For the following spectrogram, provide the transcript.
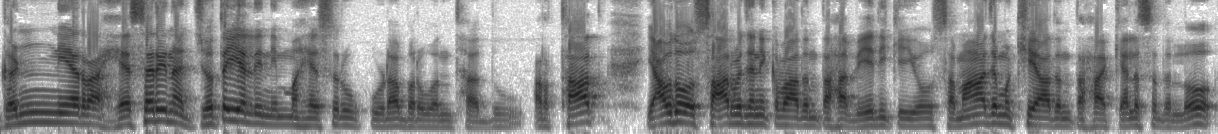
ಗಣ್ಯರ ಹೆಸರಿನ ಜೊತೆಯಲ್ಲಿ ನಿಮ್ಮ ಹೆಸರು ಕೂಡ ಬರುವಂತಹದ್ದು ಅರ್ಥಾತ್ ಯಾವುದೋ ಸಾರ್ವಜನಿಕವಾದಂತಹ ವೇದಿಕೆಯೋ, ಸಮಾಜಮುಖಿಯಾದಂತಹ ಕೆಲಸದಲ್ಲೋ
